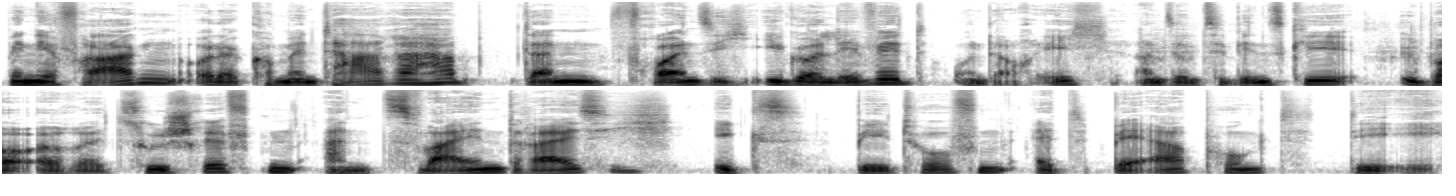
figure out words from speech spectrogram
Wenn ihr Fragen oder Kommentare habt, dann freuen sich Igor Levit und auch ich, Anselm Zibinski, über eure Zuschriften an 32xbeethoven.br.de.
